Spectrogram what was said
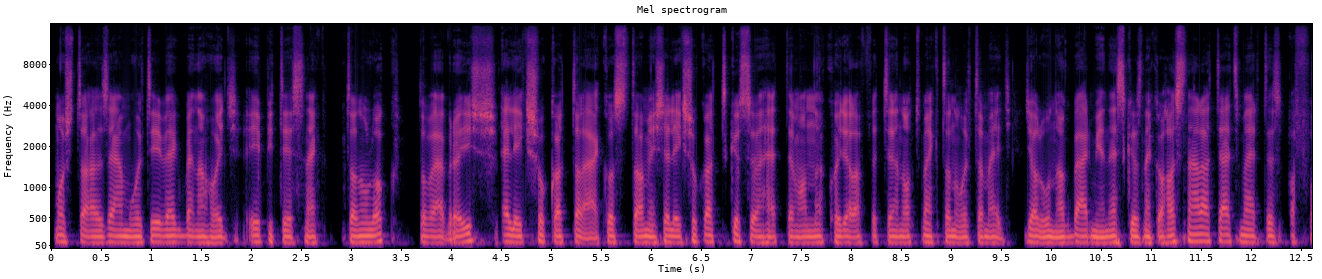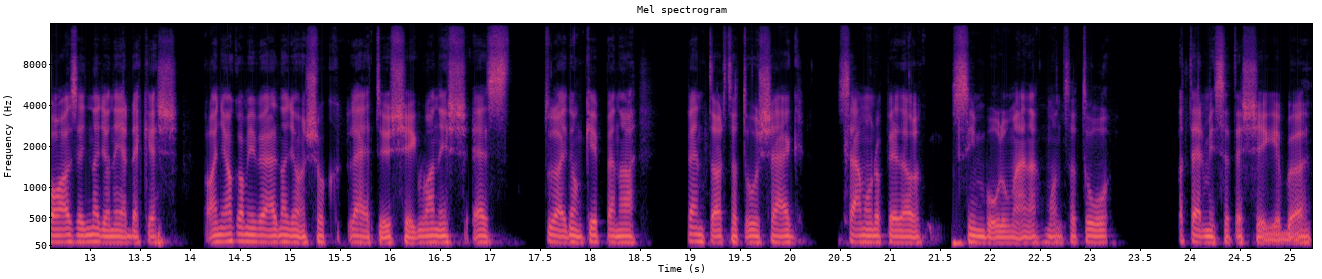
most az elmúlt években, ahogy építésznek tanulok, továbbra is. Elég sokat találkoztam, és elég sokat köszönhettem annak, hogy alapvetően ott megtanultam egy gyalónak bármilyen eszköznek a használatát, mert ez, a fa az egy nagyon érdekes anyag, amivel nagyon sok lehetőség van, és ez tulajdonképpen a fenntarthatóság számomra például szimbólumának mondható a természetességéből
